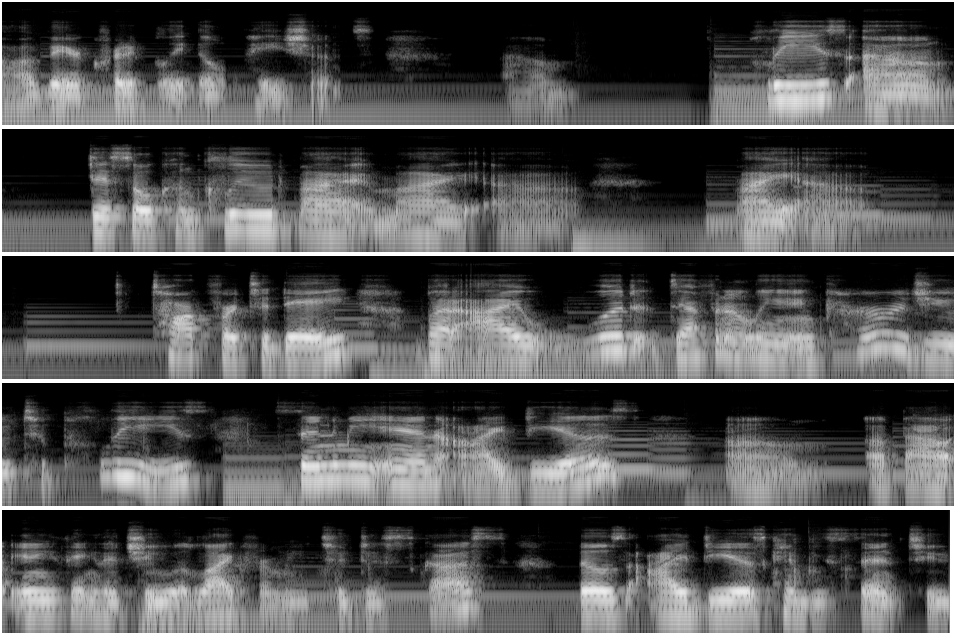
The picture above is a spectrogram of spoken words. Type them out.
uh, very critically ill patients. Um, please, um, this will conclude my my uh, my uh, talk for today. But I would definitely encourage you to please send me in ideas um, about anything that you would like for me to discuss. Those ideas can be sent to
